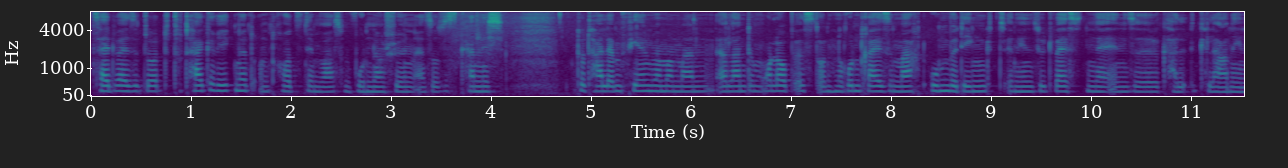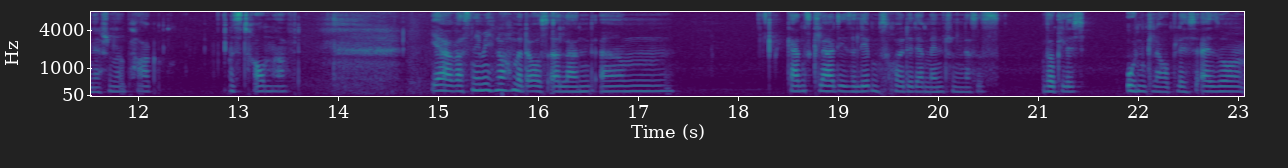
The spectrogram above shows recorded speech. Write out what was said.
zeitweise dort total geregnet und trotzdem war es wunderschön. Also das kann ich total empfehlen, wenn man mal in Irland im Urlaub ist und eine Rundreise macht. Unbedingt in den Südwesten der Insel Killarney National Park. Ist traumhaft. Ja, was nehme ich noch mit aus Irland? Ähm, ganz klar diese Lebensfreude der Menschen. Das ist wirklich unglaublich. Also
